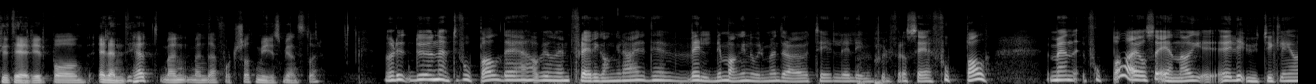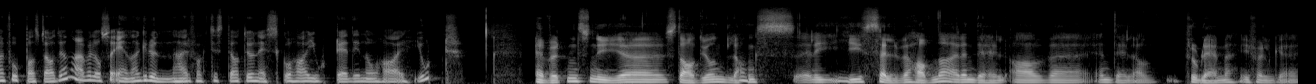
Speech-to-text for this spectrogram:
kriterier på elendighet, men, men, det er fortsatt mye som gjenstår. Du, du, nevnte fotball, det har vi jo nevnt flere ganger her. Det, veldig mange nordmenn drar jo til Liverpool for å se fotball. Men fotball er jo også en av, eller utviklingen av fotballstadion er vel også en av grunnene her faktisk til at Unesco har gjort det de nå har gjort? Evertons nye stadion langs, eller i selve havna er en del, av, eh, en del av problemet, ifølge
